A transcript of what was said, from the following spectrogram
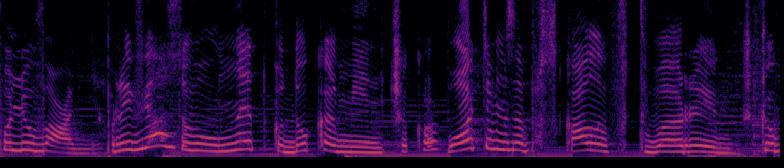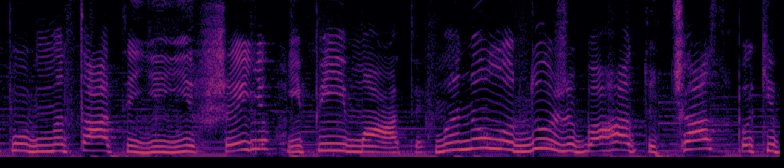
полювання. Прив'язували нитку до камінчика, потім запускали в тварину, щоб обметати її шию і піймати. Минуло дуже багато часу, поки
